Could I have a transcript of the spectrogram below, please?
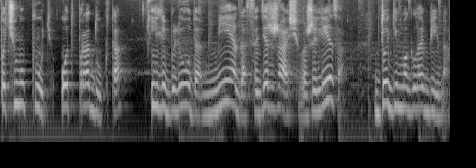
почему путь от продукта или блюда мега содержащего железа до гемоглобина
